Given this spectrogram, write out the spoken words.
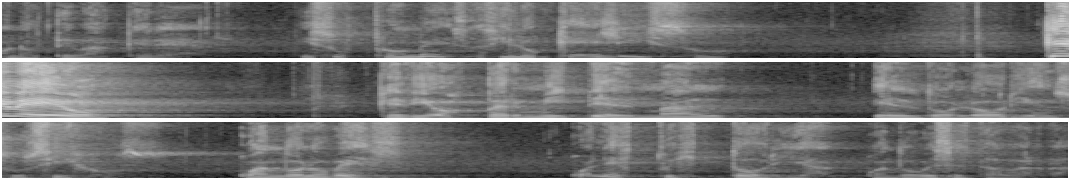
¿Cómo no te va a querer? Y sus promesas y lo que Él hizo. ¿Qué veo? Que Dios permite el mal, el dolor y en sus hijos. Cuando lo ves, ¿cuál es tu historia cuando ves esta verdad?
